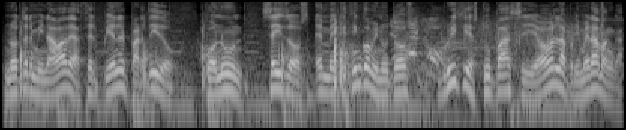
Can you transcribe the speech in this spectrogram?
no terminaba de hacer pie en el partido. Con un 6-2 en 25 minutos, Ruiz y Estupa se llevaban la primera manga.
